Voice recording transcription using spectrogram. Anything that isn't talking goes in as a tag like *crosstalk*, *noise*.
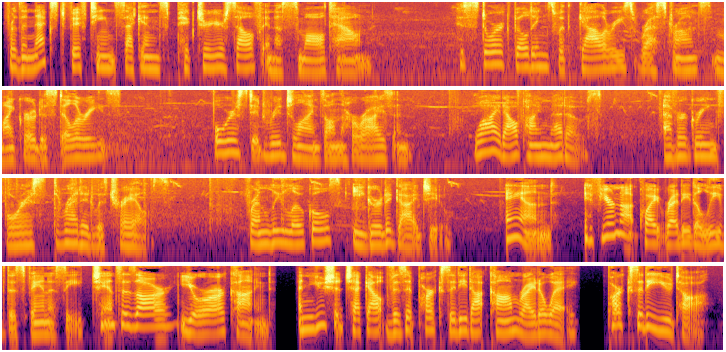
For the next 15 seconds, picture yourself in a small town. Historic buildings with galleries, restaurants, micro distilleries, forested ridgelines on the horizon, wide alpine meadows, evergreen forests threaded with trails, friendly locals eager to guide you. And if you're not quite ready to leave this fantasy, chances are you're our kind, and you should check out visitparkcity.com right away. Park City, Utah,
